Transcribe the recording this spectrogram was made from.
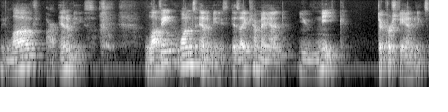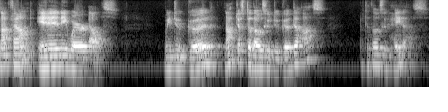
we love our enemies. Loving one's enemies is a command unique to Christianity. It's not found anywhere else. We do good not just to those who do good to us, but to those who hate us.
